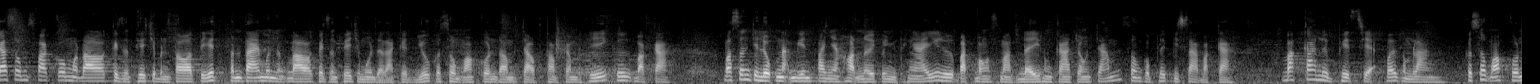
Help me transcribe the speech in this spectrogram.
ចាសសូមស្វាគមន៍មកដល់កិច្ចសម្ភាសជាបន្តទៀតប៉ុន្តែមុននឹងដល់កិច្ចសម្ភាសជាមួយតារាកិត្តិយសក៏សូមអរគុណដល់ម្ចាស់ឧបត្ថម្ភកម្មវិធីគឺបាកាសបើសិនជាលោកអ្នកមានបញ្ហាហត់នឿយពេញមួយថ្ងៃឬបាត់បង់ស្មារតីក្នុងការចងចាំសូមកុំភ្លេចពិសាបាកាសបាកាសលើភេទជ្ជៈបើកម្លាំងក៏សូមអរគុណ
